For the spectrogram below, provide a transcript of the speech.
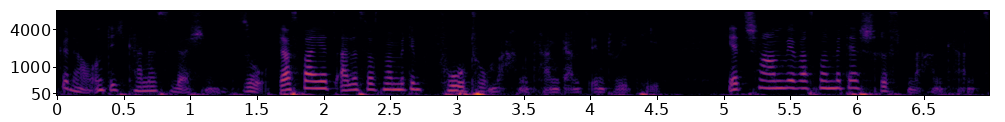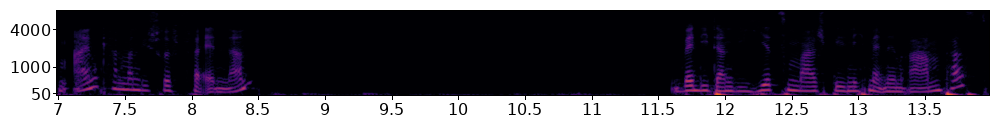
genau, und ich kann es löschen. So, das war jetzt alles, was man mit dem Foto machen kann, ganz intuitiv. Jetzt schauen wir, was man mit der Schrift machen kann. Zum einen kann man die Schrift verändern. Wenn die dann wie hier zum Beispiel nicht mehr in den Rahmen passt,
